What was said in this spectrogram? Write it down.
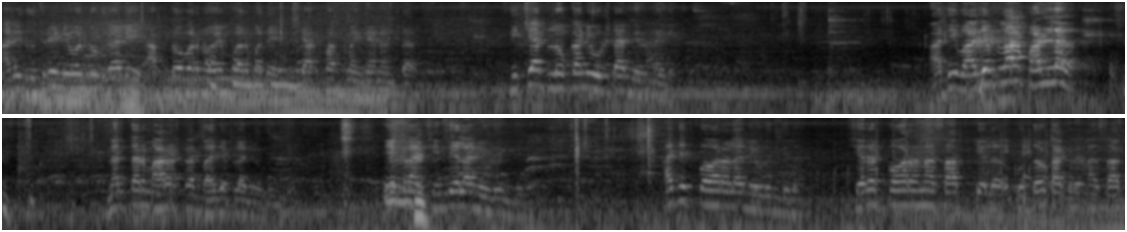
आणि दुसरी निवडणूक झाली ऑक्टोबर नोव्हेंबरमध्ये चार पाच महिन्यानंतर. तिच्यात लोकांनी उलटा निर्णय घेतला. आधी भाजपला पाडलं नंतर महाराष्ट्रात भाजपला निवडून दिलं. एकनाथ शिंदेला निवडून दिलं. अजित पवाराला निवडून दिलं. शरद पवारांना साथ केलं उद्धव ठाकरेंना साथ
